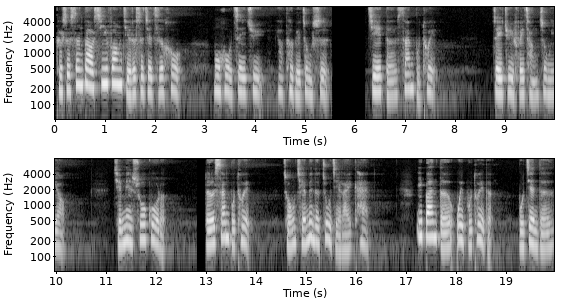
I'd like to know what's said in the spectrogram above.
可是升到西方极乐世界之后，幕后这一句要特别重视，皆得三不退。这一句非常重要，前面说过了，得三不退。从前面的注解来看，一般得位不退的，不见得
